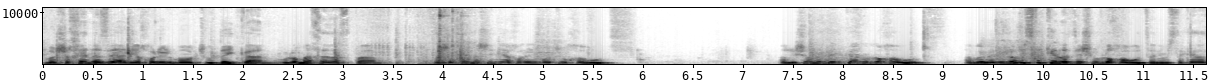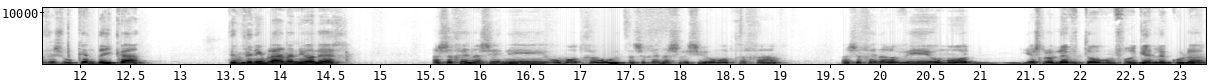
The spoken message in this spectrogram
מהשכן הזה אני יכול ללמוד שהוא דייקן, הוא לא מאחר אף פעם. מהשכן השני יכול ללמוד שהוא חרוץ. הראשון הדייקן הוא לא חרוץ, אבל אני לא מסתכל על זה שהוא לא חרוץ, אני מסתכל על זה שהוא כן דייקן. אתם מבינים לאן אני הולך? השכן השני הוא מאוד חרוץ, השכן השלישי הוא מאוד חכם, השכן הרביעי הוא מאוד, יש לו לב טוב, הוא מפרגן לכולם.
